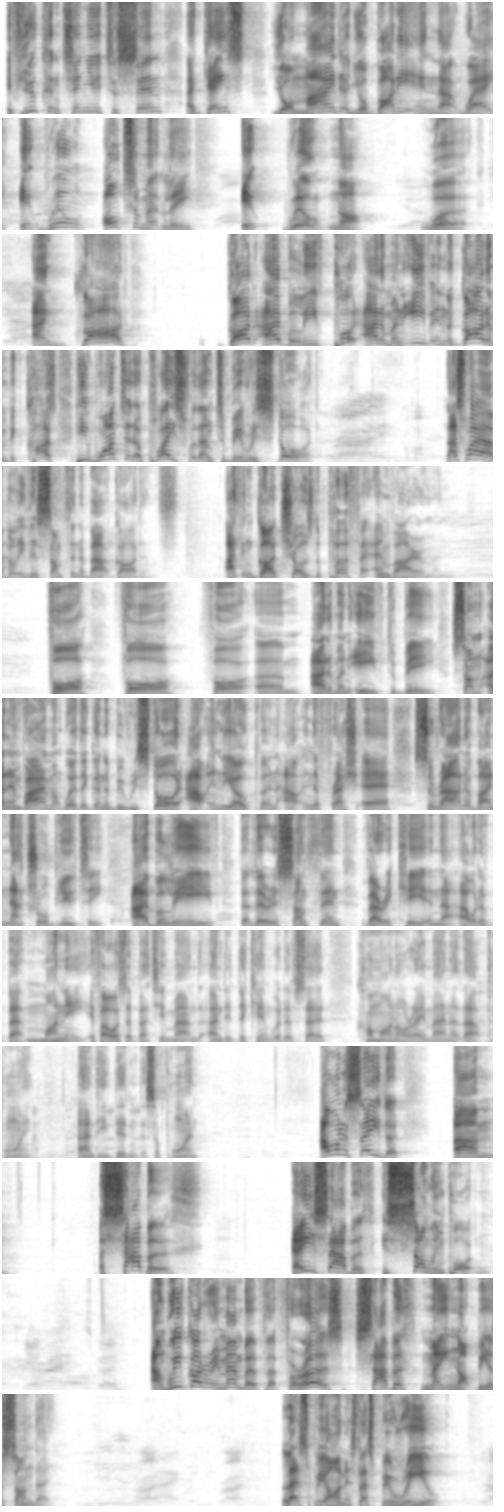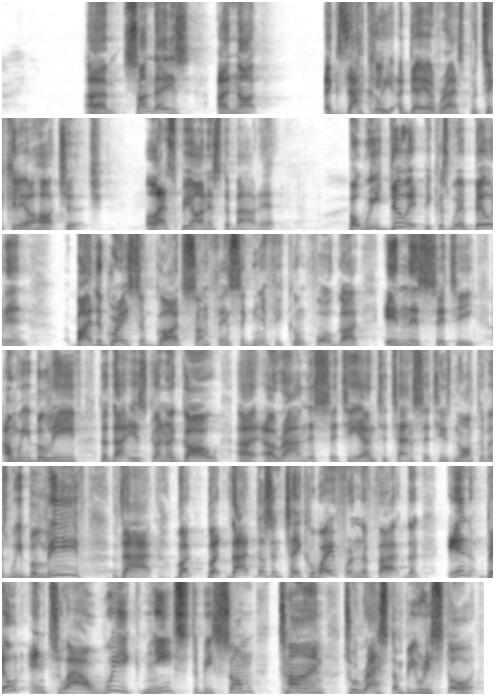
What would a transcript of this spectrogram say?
if you continue to sin against your mind and your body in that way, it will ultimately, it will not work. And God, God, I believe, put Adam and Eve in the garden because He wanted a place for them to be restored. That's why I believe there's something about gardens. I think God chose the perfect environment for, for for um, Adam and Eve to be some an environment where they're going to be restored out in the open, out in the fresh air, surrounded by natural beauty. I believe that there is something very key in that. I would have bet money if I was a betting man that Andy Dickin would have said, "Come on, or amen" at that point. and he didn't disappoint. I want to say that um, a Sabbath, a Sabbath, is so important and we've got to remember that for us, Sabbath may not be a Sunday. Let's be honest, let's be real. Um, Sundays are not exactly a day of rest, particularly at Heart Church. Let's be honest about it. But we do it because we're building by the grace of God, something significant for God in this city, and we believe that that is going to go uh, around this city and to 10 cities north of us. We believe that, but, but that doesn't take away from the fact that in, built into our week needs to be some time to rest and be restored.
